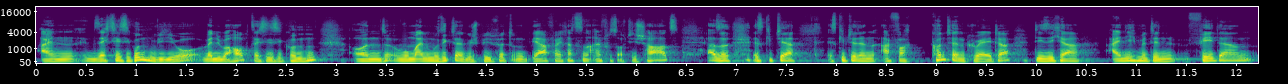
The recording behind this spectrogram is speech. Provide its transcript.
ein 60-Sekunden-Video, wenn überhaupt 60 Sekunden, und wo meine Musik dann gespielt wird. Und ja, vielleicht hat es einen Einfluss auf die Charts. Also es gibt ja, es gibt ja dann einfach Content-Creator, die sich ja eigentlich mit den Federn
